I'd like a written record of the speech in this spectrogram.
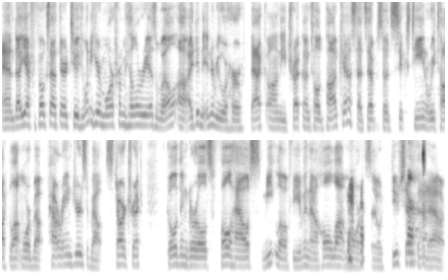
And uh, yeah, for folks out there too, if you want to hear more from Hilary as well, uh, I did an interview with her back on the Trek Untold podcast. That's episode 16, where we talked a lot more about Power Rangers, about Star Trek, Golden Girls, Full House, Meatloaf, even, and a whole lot more. So do check that out.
